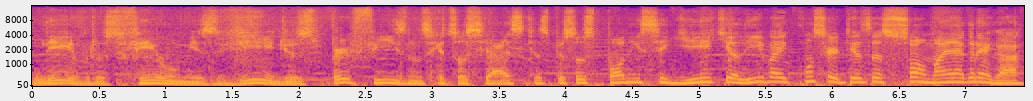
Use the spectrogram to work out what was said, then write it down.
livros, filmes, vídeos, perfis nas redes sociais que as pessoas podem seguir, que ali vai com certeza somar e agregar.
